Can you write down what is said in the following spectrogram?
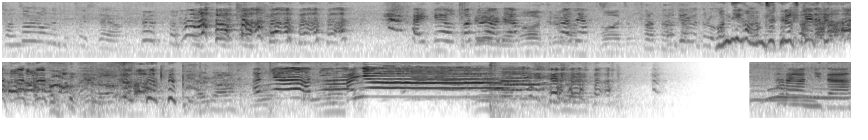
전설로는 듣고 있어요. 갈게요 오빠. 그래, 들어가세요. 그래. 어 들어가. 들어가세요. 어좀 타타 어디로 들어가? 언니가 먼저 이렇게 해줘. 잘가 안녕 안녕. 안녕 사랑합니다.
